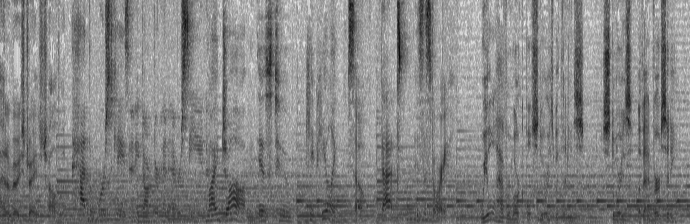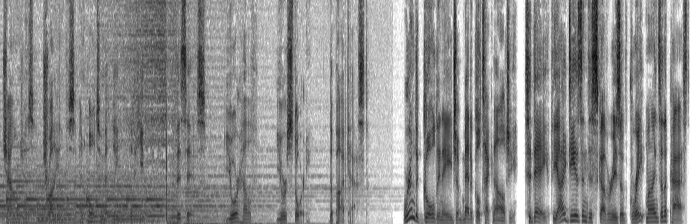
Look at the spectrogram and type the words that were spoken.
I had a very strange childhood. Had the worst case any doctor had ever seen. My job is to keep healing. So that is the story. We all have remarkable stories within us stories of adversity, challenges, triumphs, and ultimately of healing. This is Your Health, Your Story, the podcast. We're in the golden age of medical technology. Today, the ideas and discoveries of great minds of the past,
